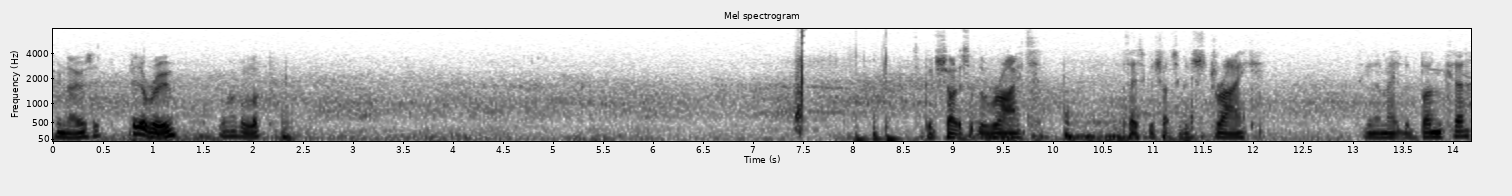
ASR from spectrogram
who knows, a bit of room, we'll have a look. It's a good shot, it's at the right. I say it's a good shot, it's a good strike. Is he going to make the bunker?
